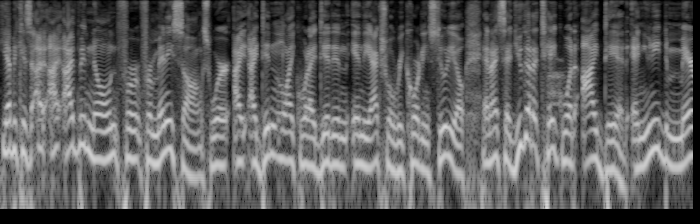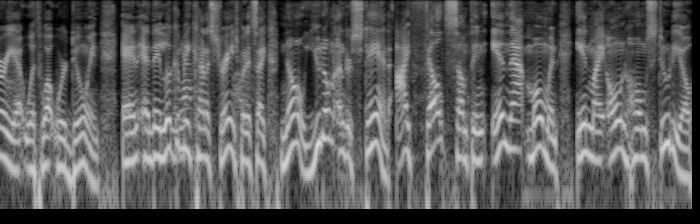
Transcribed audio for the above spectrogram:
yeah, because I, I have been known for for many songs where I, I didn't like what I did in in the actual recording studio, and I said you got to take what I did and you need to marry it with what we're doing, and and they look at yeah. me kind of strange, but it's like no, you don't understand. I felt something in that moment in my own home studio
